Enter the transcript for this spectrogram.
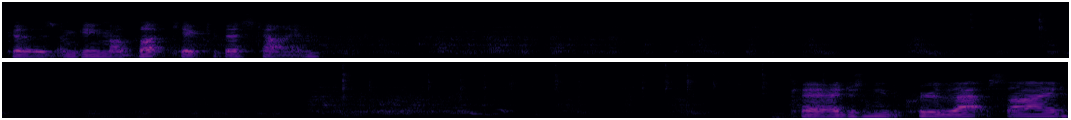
because I'm getting my butt kicked this time. Okay, I just need to clear that side.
